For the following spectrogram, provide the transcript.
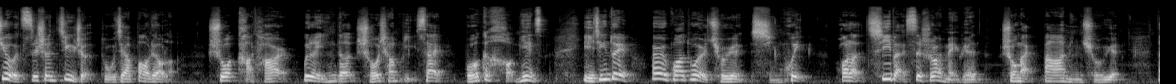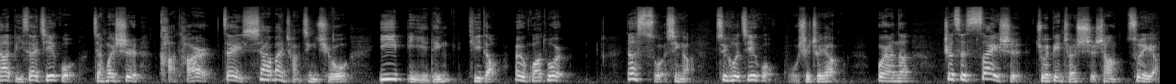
就有资深记者独家爆料了，说卡塔尔为了赢得首场比赛博个好面子，已经对厄瓜多尔球员行贿，花了七百四十万美元收买八名球员。那比赛结果将会是卡塔尔在下半场进球，一比零踢倒厄瓜多尔。那所幸啊，最后结果不是这样，不然呢，这次赛事就会变成史上最啊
